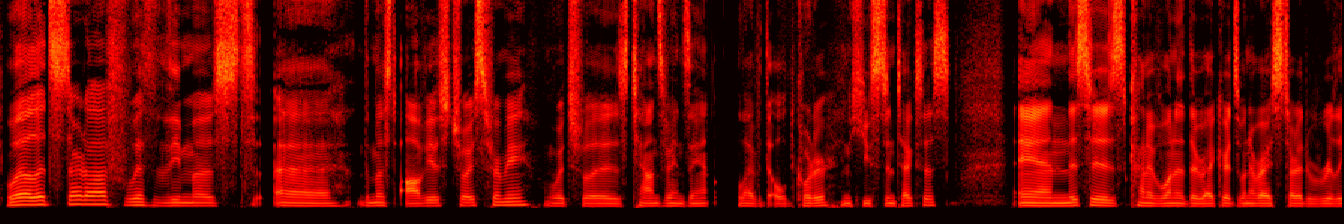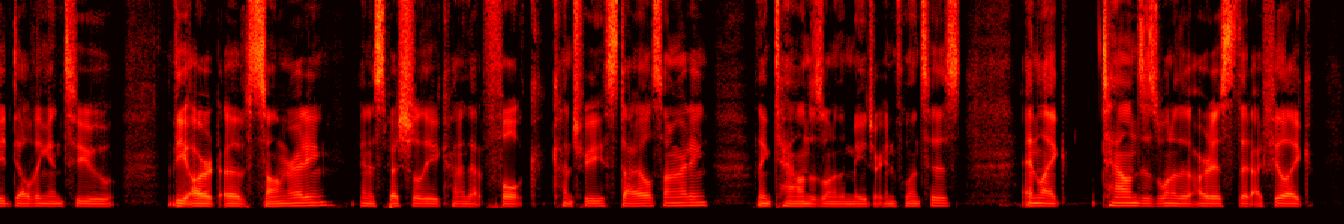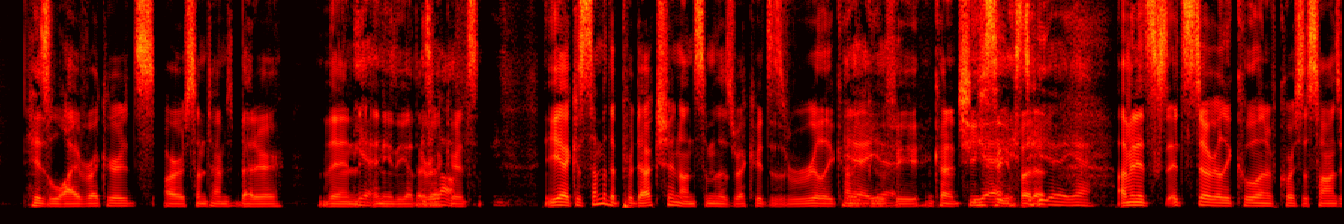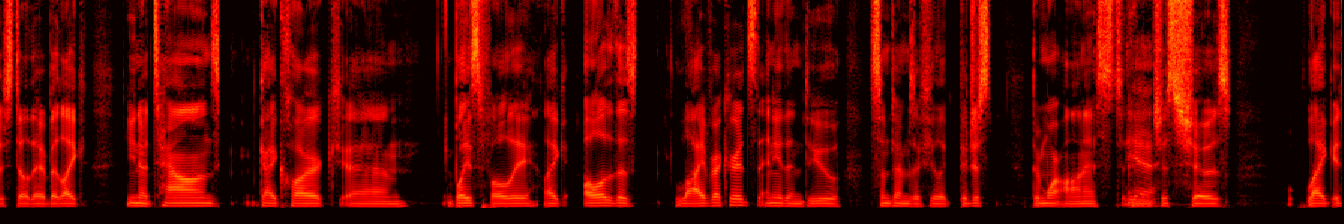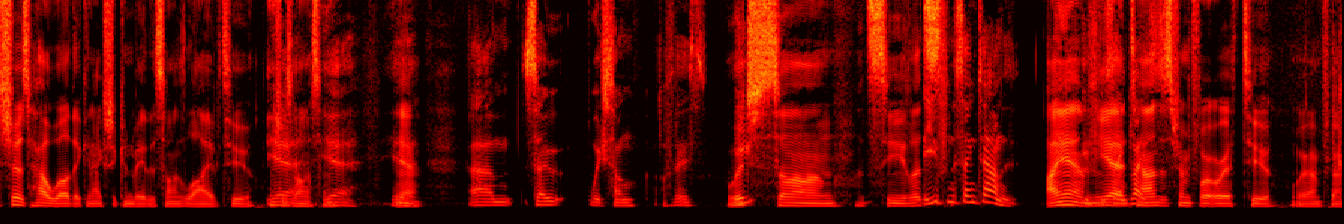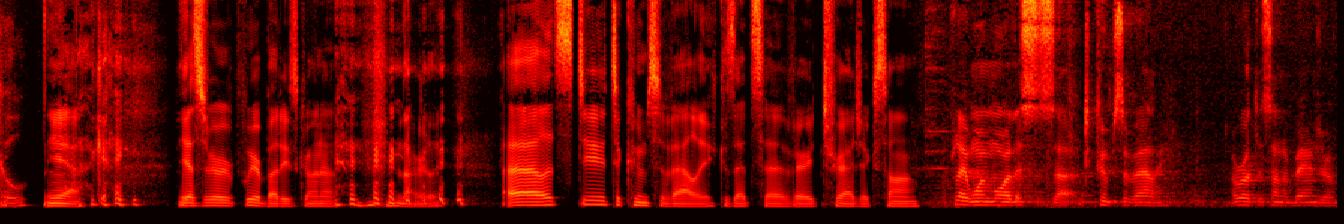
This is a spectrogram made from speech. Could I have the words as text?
Well, let's start off with the most uh, the most obvious choice for me, which was Townes Van Zandt live at the Old Quarter in Houston, Texas. And this is kind of one of the records whenever I started really delving into the art of songwriting and especially kind of that folk country style songwriting. I think Townes is one of the major influences. And like Townes is one of the artists that I feel like his live records are sometimes better than Yeah, any of the other a laugh. records. Yeah, because some of the production on some of those records is really kind Yeah, of yeah. goofy and kind of cheesy. but uh, yeah, yeah. I mean, it's it's still really cool, and of course the songs are still there. But like, you know, Townes, Guy Clark, um, Blaze Foley, like all of those live records that any of them do, sometimes I feel like they're just they're more honest, and Yeah. it just shows like it shows how well they can actually convey the songs live too, which yeah, is awesome. Yeah, yeah. Um, so which song of this? Which You- song? Let's see. Let's. Are you from the same town? I am. Yeah. Townes is from Fort Worth too, where I'm from. Cool. Yeah. Okay. Yes, we were we were buddies growing up. Not really. Uh, let's do Tecumseh Valley because that's a very tragic song. I'll play one more. This is uh, Tecumseh Valley. I wrote this on the banjo.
